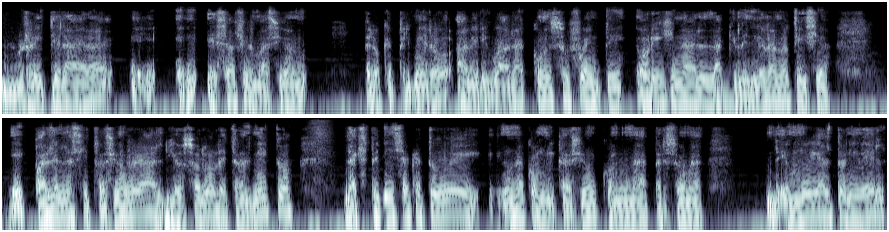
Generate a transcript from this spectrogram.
reiterara eh, esa afirmación pero que primero averiguara con su fuente original, la que le dio la noticia, eh, cuál es la situación real. Yo solo le transmito la experiencia que tuve en una comunicación con una persona de muy alto nivel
